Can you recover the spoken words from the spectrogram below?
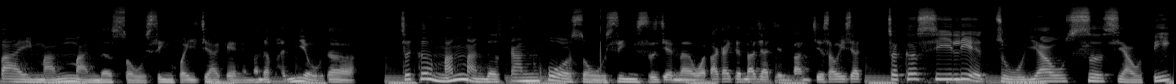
带满满的手信回家给你们的朋友的。这个满满的干货手信时间呢，我大概跟大家简单介绍一下。这个系列主要是小弟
